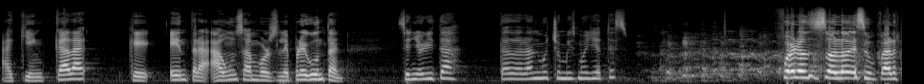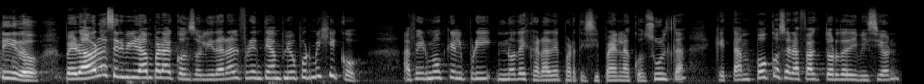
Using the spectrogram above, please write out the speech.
a quien cada que entra a un Sambors le preguntan, señorita, ¿tardarán mucho mis molletes? Fueron solo de su partido, pero ahora servirán para consolidar al Frente Amplio por México. Afirmó que el PRI no dejará de participar en la consulta, que tampoco será factor de división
